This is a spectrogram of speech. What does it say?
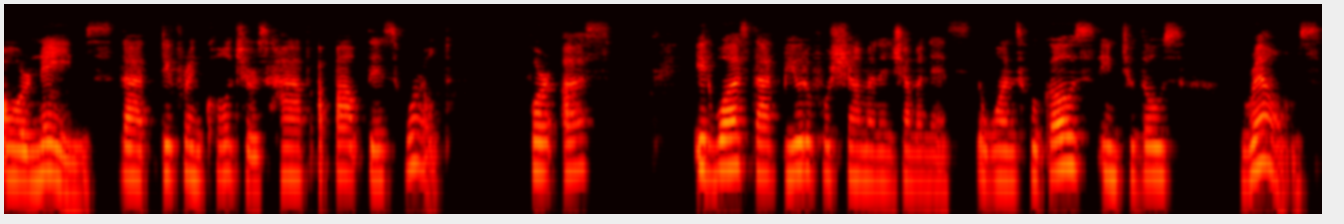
or names that different cultures have about this world. For us, it was that beautiful shaman and shamaness, the ones who goes into those realms.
